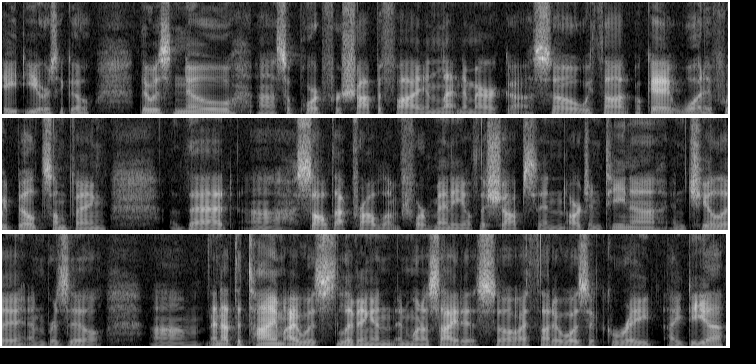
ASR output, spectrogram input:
eight years ago, there was no uh, support for Shopify in Latin America. So we thought, okay, what if we build something that uh, solved that problem for many of the shops in Argentina and Chile and Brazil. Um, and at the time, I was living in, in Buenos Aires, so I thought it was a great idea.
